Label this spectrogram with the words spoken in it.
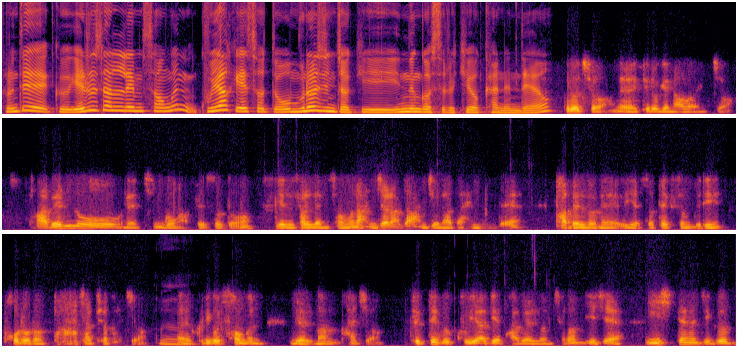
그런데 그 예루살렘 성은 구약에서도 무너진 적이 있는 것으로 기억하는데요. 그렇죠. 네, 기록에 나와 있죠. 바벨론의 침공 앞에서도 예루살렘 성은 안전하다 안전하다 했는데 바벨론에 의해서 백성들이 포로로 다 잡혀가죠. 음. 네, 그리고 성은 멸망하죠. 그때 그 구약의 바벨론처럼 이제 이 시대는 지금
